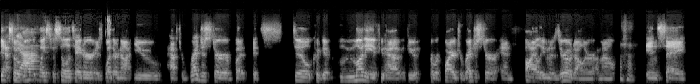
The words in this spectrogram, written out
yeah, so yeah. marketplace facilitator is whether or not you have to register, but it still could get muddy if you have if you are required to register and file even a zero dollar amount uh-huh. in say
